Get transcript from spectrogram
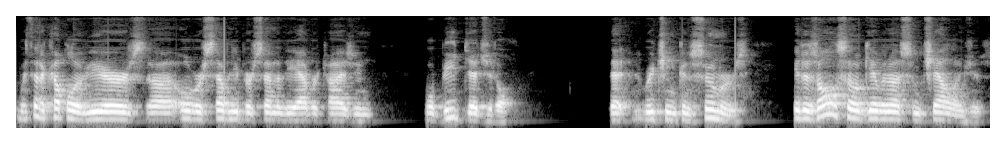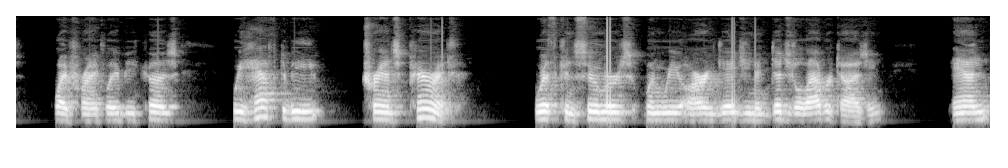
within a couple of years, uh, over 70% of the advertising will be digital, that reaching consumers. It has also given us some challenges quite frankly, because we have to be transparent with consumers when we are engaging in digital advertising. And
